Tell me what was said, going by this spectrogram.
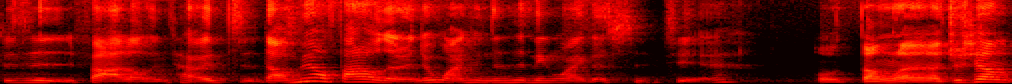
就是发了，你才会知道，没有发了的人就完全就是另外一个世界。哦，当然啊，就像。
